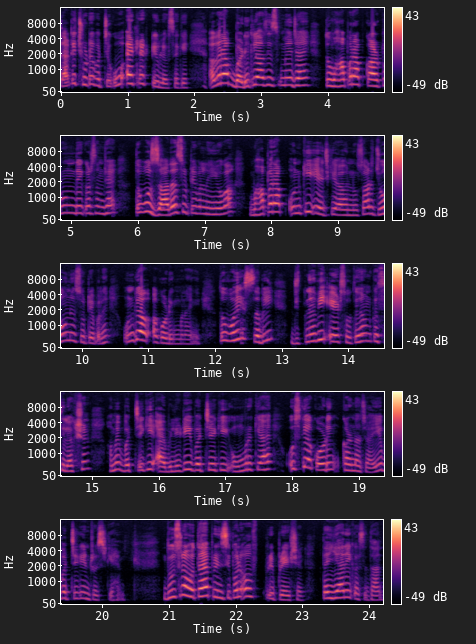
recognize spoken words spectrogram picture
ताकि छोटे बच्चों को वो अट्रैक्टिव लग सके। अगर आप बड़ी क्लासेस में जाएँ तो वहाँ पर आप कार्टून देकर समझाएँ तो वो ज़्यादा सुटेबल नहीं होगा। वहाँ पर आप उनकी एज के अनुसार जो उन्हें सुटेबल है, उनके अकॉर्डिंग बनाएँगे। तो वही सभी जितने भी एड्स होते हैं, उनका सिलेक्शन हमें बच्चे की एबिलिटी बच्चे की उम्र क्या है, उसके अकॉर्डिंग करना चाहिए, बच्चे के इंटरेस्ट क्या है। दूसरा होता है प्रिंसिपल ऑफ़ प्रिपरेशन तैयारी का सिद्धांत।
